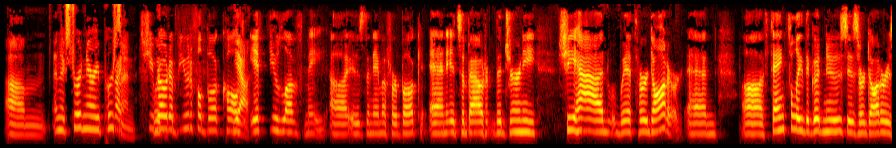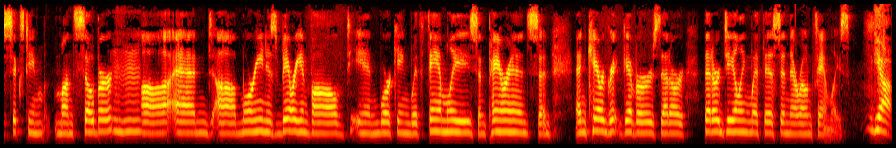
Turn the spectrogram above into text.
um, an extraordinary person. She wrote a beautiful book called Yeah. If You Love Me, uh, is the name of her book. And it's about the journey she had with her daughter. And uh, thankfully, the good news is her daughter is 16 months sober. Uh, and uh, Maureen is very involved in working with families and parents and, and caregivers that are, that are dealing with this in their own families. Yeah.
